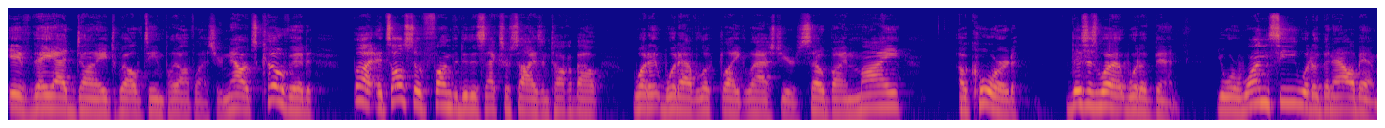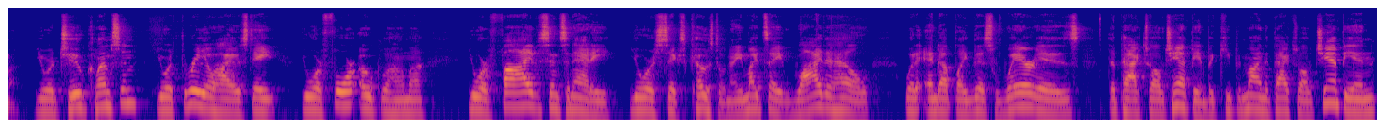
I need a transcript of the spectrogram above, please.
if they had done a 12 team playoff last year. Now it's COVID, but it's also fun to do this exercise and talk about what it would have looked like last year. So by my accord, this is what it would have been. Your 1C would have been Alabama. Your two, Clemson. Your three, Ohio State. Your four, Oklahoma. Your five, Cincinnati. Your six, Coastal. Now you might say, why the hell would it end up like this? Where is the Pac 12 champion? But keep in mind, the Pac 12 champion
